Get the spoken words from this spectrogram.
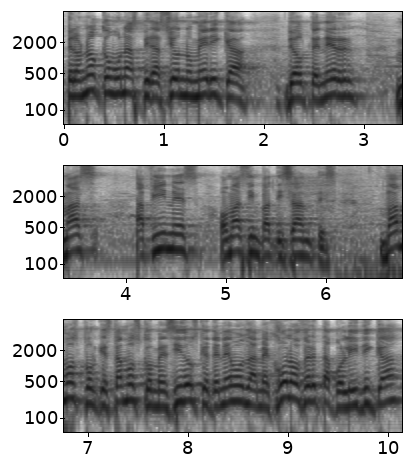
pero no como una aspiración numérica de obtener más afines o más simpatizantes. Vamos porque estamos convencidos que tenemos la mejor oferta política,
